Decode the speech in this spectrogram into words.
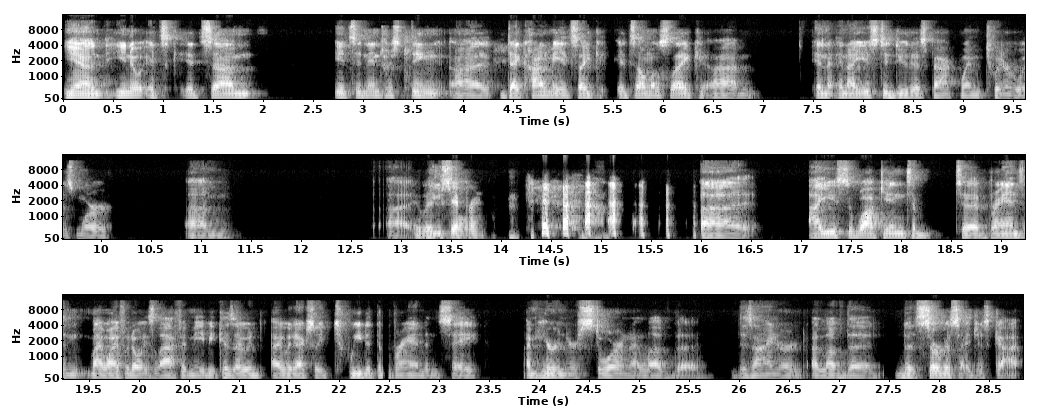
Yeah, you know, it's it's um it's an interesting uh dichotomy. It's like it's almost like um and and I used to do this back when Twitter was more um uh it was useful. different. uh I used to walk into to brands and my wife would always laugh at me because I would I would actually tweet at the brand and say, I'm here in your store and I love the design or I love the the service I just got.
